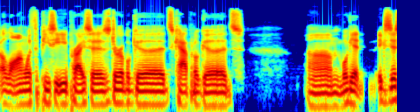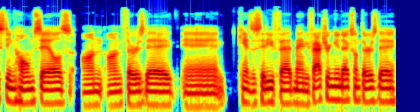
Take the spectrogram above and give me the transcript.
along with the PCE prices, durable goods, capital goods. Um, we'll get existing home sales on on Thursday and Kansas City Fed manufacturing index on Thursday,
